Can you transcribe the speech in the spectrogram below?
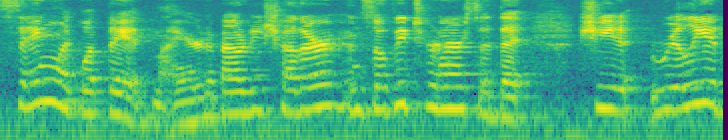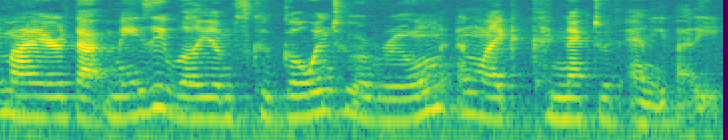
saying like what they admired about each other. And Sophie Turner said that she really admired that Maisie Williams could go into a room and like connect with anybody.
